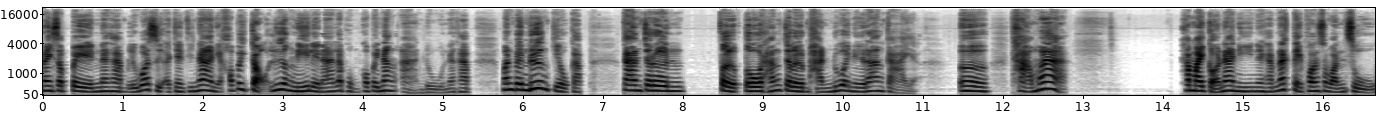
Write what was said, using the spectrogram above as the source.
ในสเปนนะครับหรือว่าสื่ออาร์เจนตินาเนี่ยเขาไปเจาะเรื่องนี้เลยนะ แล้วผมก็ไปนั่งอ่านดูนะครับ มันเป็นเรื่องเกี่ยวกับการเจริญเติบโตทั้งเจริญพันธุ์ด้วยในร่างกายอะเออ ถามว่าทำไมก่อนหน้านี้นะครับ นักเตะพรสวรรค์สูง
